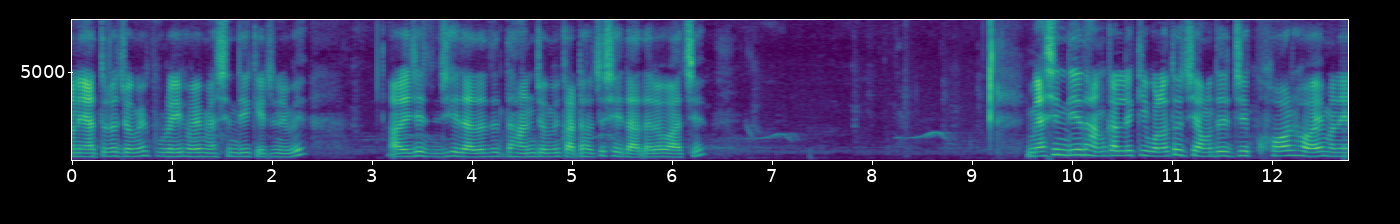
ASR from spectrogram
মানে এতটা জমি পুরো এইভাবে মেশিন দিয়ে কেটে নেবে। আর এই যে যে দাদাদের ধান জমি কাটা হচ্ছে, সেই দাদারাও আছে। মেশিন দিয়ে ধান কাটলে কি বলতো, যে আমাদের যে খড় হয় মানে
